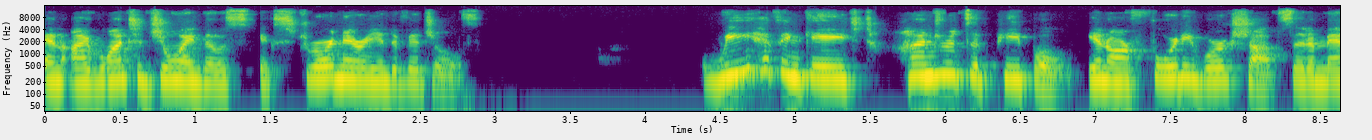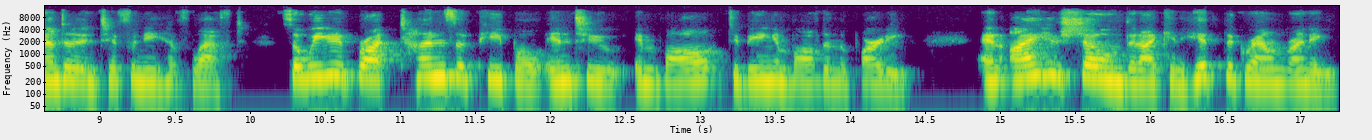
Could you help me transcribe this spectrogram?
and I want to join those extraordinary individuals we have engaged hundreds of people in our 40 workshops that Amanda and Tiffany have left. So we have brought tons of people into involved to being involved in the party. And I have shown that I can hit the ground running.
